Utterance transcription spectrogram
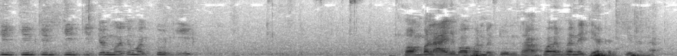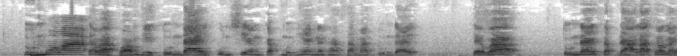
กินกินกินกินกินจนเหมือนจะหอยตุนอีก ของปลาไหลจะบอกเพิ่นไปตุนถ้าเพราะเพิ่นได้แจกกันกินนั่นแหละ ตุนเพราะว่า แต่ว่าของที่ตุนได้กุนเชียงกับหมึกแห้งนะคะ สามารถตุนได้ แต่ว่าตุนได้สัปดาห์ละเท่าไหร่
